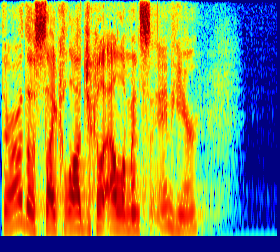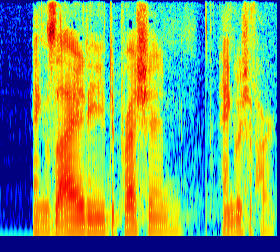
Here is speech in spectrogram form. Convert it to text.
There are those psychological elements in here anxiety, depression, anguish of heart.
